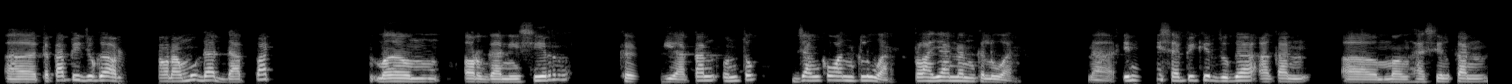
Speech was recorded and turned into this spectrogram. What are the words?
Uh, tetapi juga orang-orang muda dapat mengorganisir kegiatan untuk jangkauan keluar, pelayanan keluar. Nah, ini saya pikir juga akan uh, menghasilkan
